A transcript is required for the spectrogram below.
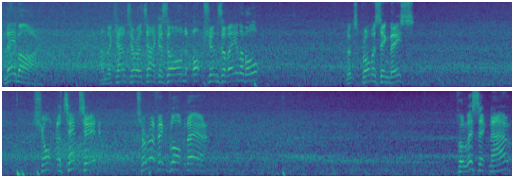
Neymar. And the counter-attack is on. Options available. Looks promising, this. Shot attempted. Terrific block there. Pulisic now.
